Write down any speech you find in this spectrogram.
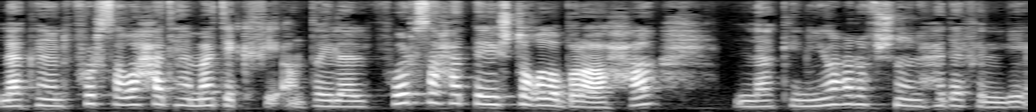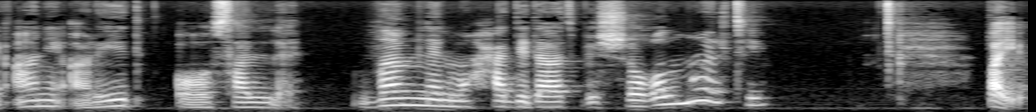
لكن الفرصة وحدها ما تكفي. أنطي له الفرصة حتى يشتغل براحة لكن يعرف شنو الهدف اللي أنا أريد أوصل له ضمن المحددات بالشغل مالتي. طيب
